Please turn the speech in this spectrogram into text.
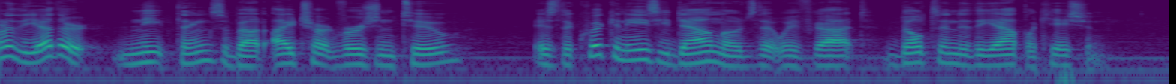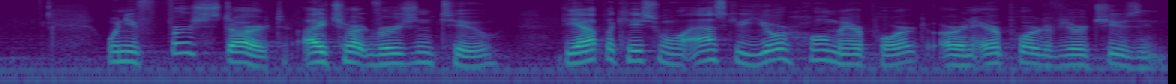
One of the other neat things about iChart version 2 is the quick and easy downloads that we've got built into the application. When you first start iChart version 2, the application will ask you your home airport or an airport of your choosing.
